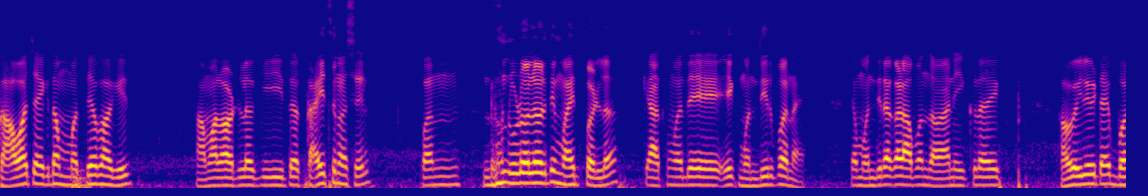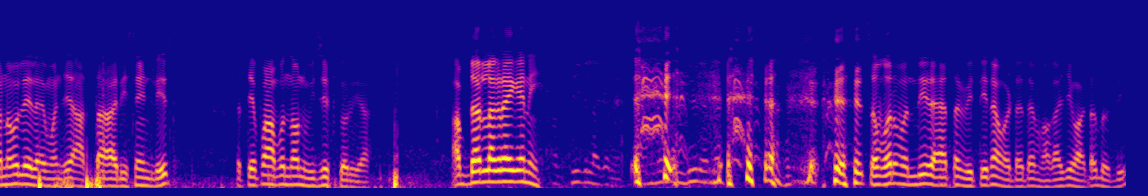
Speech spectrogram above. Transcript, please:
गावाच्या एकदम मध्यभागीच आम्हाला वाटलं की इथं काहीच नसेल पण ड्रोन उडवल्यावरती माहीत पडलं की आतमध्ये एक मंदिर पण आहे. त्या मंदिराकडे आपण जाऊ आणि इकडं एक हवेली टाईप बनवलेलं आहे म्हणजे आता रिसेंटलीच तर ते पण आपण जाऊन व्हिजिट करूया. अब डर लग रहा है क्या नहीं? ठीक लग समोर मंदिर आहे आता भीती नाही वाटत आहे मगाशी वाटत होती.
